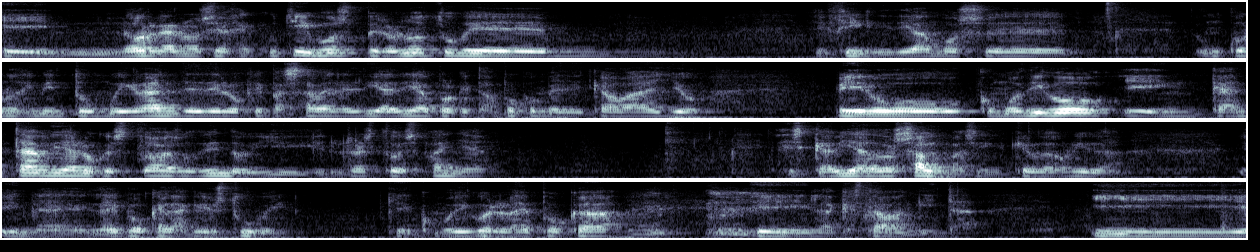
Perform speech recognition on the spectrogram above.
en órganos ejecutivos, pero no tuve, en fin, digamos, eh, un conocimiento muy grande de lo que pasaba en el día a día, porque tampoco me dedicaba a ello. Pero, como digo, en Cantabria lo que estaba sucediendo y el resto de España es que había dos almas en Izquierda Unida en la, época en la que yo estuve, que como digo era la época en la que estaba Anguita. Y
